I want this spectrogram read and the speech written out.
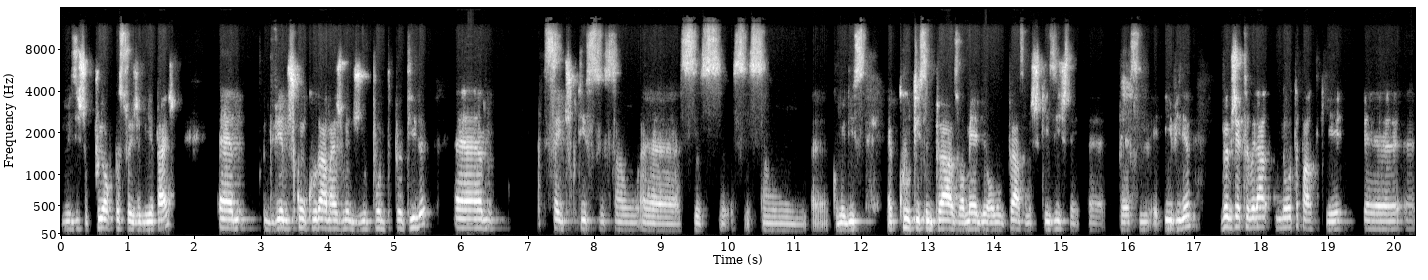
não existam preocupações ambientais, devemos concordar mais ou menos no ponto de partida, sem discutir se são, se, se, se, são como eu disse, a curtíssimo prazo, ou médio ou longo prazo, mas que existem, uh, parece evidente. Vamos é trabalhar na outra parte, que é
